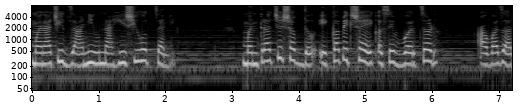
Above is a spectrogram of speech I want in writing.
मनाची जाणीव नाहीशी होत चालली. मंत्राचे शब्द एकापेक्षा एक असे वरचढ आवाजात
